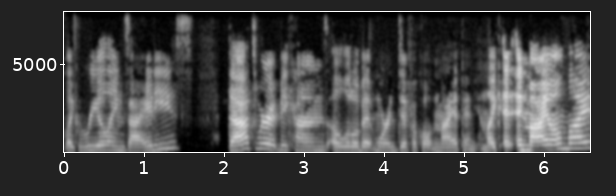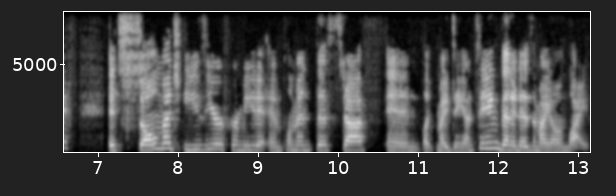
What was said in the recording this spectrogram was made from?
like real anxieties, that's where it becomes a little bit more difficult, in my opinion. Like in my own life, it's so much easier for me to implement this stuff in like my dancing than it is in my own life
